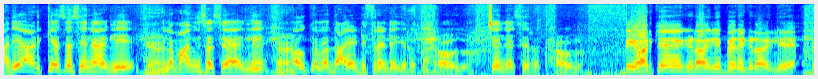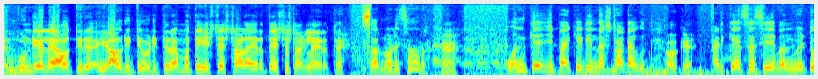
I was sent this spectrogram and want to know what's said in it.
ಅದೇ ಅಡಿಕೆ ಸಸ್ಯನೇ ಆಗ್ಲಿ ಇಲ್ಲ ಮಾವಿನ ಸಸ್ಯ ಆಗ್ಲಿ. ಅವಕ್ಕೆಲ್ಲ ದಾಯ ಡಿಫ್ರೆಂಟ್ ಆಗಿರುತ್ತೆ. ಹೌದು. ಚೇಂಜಸ್ ಇರುತ್ತೆ. ಹೌದು. ಈಗ ಅಡಿಕೆ ಗಿಡ ಆಗಲಿ ಬೇರೆ ಗಿಡ ಆಗಲಿ ಗುಂಡಿಯಲ್ಲಿ ಯಾವ ತೀರ ಯಾವ ರೀತಿ ಹೊಡಿತೀರಾ? ಮತ್ತೆ ಎಷ್ಟೆಷ್ಟು ಆಳ ಇರುತ್ತೆ ಎಷ್ಟೆಷ್ಟು ಅಗಲ ಇರುತ್ತೆ? ಸರ್ ನೋಡಿ ಸರ್. ಒಂದ್ ಒಂದು ಕೆ ಜಿ ಪ್ಯಾಕೆಟಿಂದ ಸ್ಟಾರ್ಟ್ ಆಗುತ್ತೆ. ಓಕೆ. ಅಡಿಕೆ ಸಸಿ ಬಂದ್ಬಿಟ್ಟು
